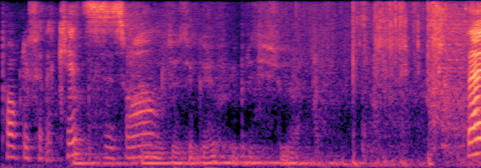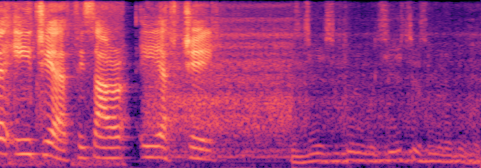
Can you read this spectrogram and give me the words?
Probably for the kids as well. Надо взять ЭГФ и прийти сюда. Their EGF is our E EFG. Здесь кто-нибудь есть из мира духов?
